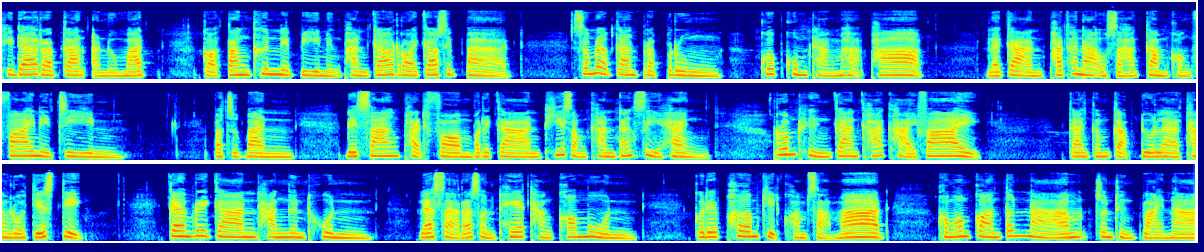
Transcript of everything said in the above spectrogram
ที่ได้รับการอนุมัติก่อตั้งขึ้นในปี 1998 สำหรับการปรับปรุงควบคุมทางมหาภาค และการพัฒนาอุตสาหกรรมของฝ้ายในจีน ปัจจุบัน ได้สร้างแพลตฟอร์มบริการที่สำคัญทั้ง 4 แห่ง รวมถึงการค้าขายฝ้าย การกำกับดูแลทางโลจิสติก การบริการทางเงินทุน และสารสนเทศทางข้อมูล ก็ได้เพิ่มขีดความสามารถขององค์กรต้นน้ำจนถึงปลายน้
